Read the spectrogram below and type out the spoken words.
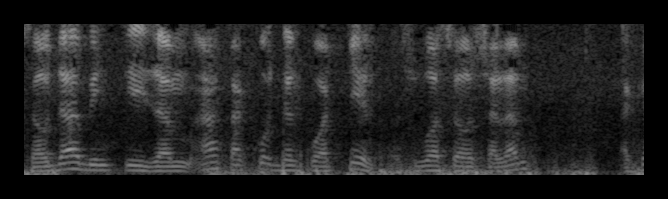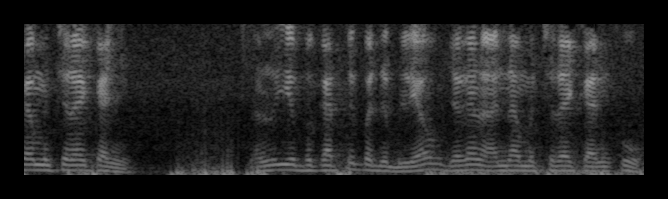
Saudah binti Zam'ah takut dan khawatir Rasulullah SAW akan menceraikannya. Lalu ia berkata pada beliau, janganlah anda menceraikanku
